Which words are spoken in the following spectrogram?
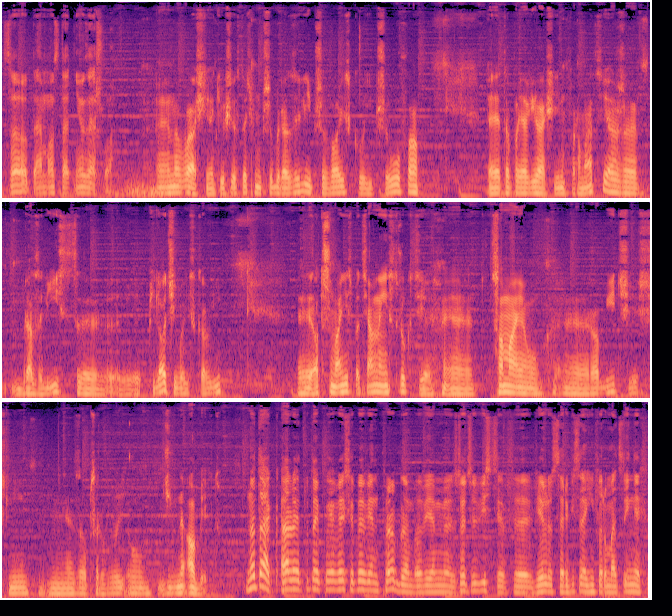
co tam ostatnio zaszło. E, No właśnie, jak już jesteśmy przy Brazylii, przy wojsku i przy UFO, e, to pojawiła się informacja, że brazylijscy e, piloci wojskowi otrzymali specjalne instrukcje, co mają robić, jeśli mm, zaobserwują dziwny obiekt. No tak, ale tutaj pojawia się pewien problem, bowiem rzeczywiście w wielu serwisach informacyjnych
